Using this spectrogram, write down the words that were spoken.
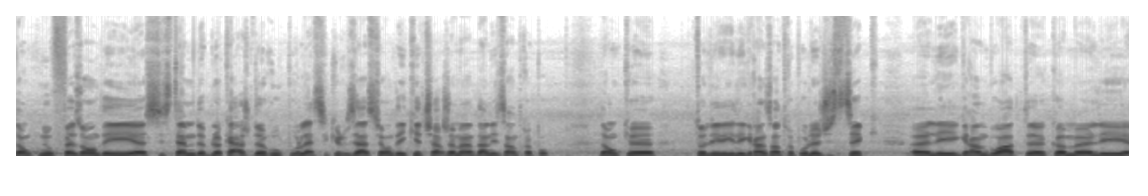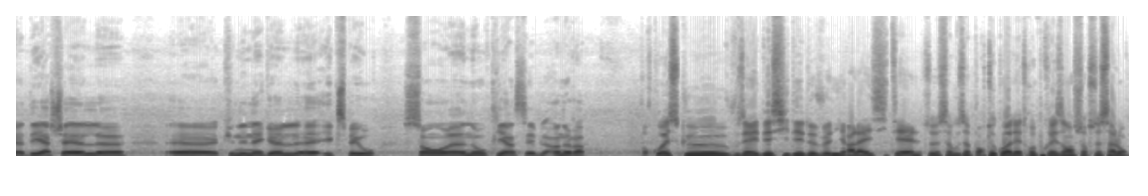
donc, nous faisons des euh, systèmes de blocage de roues pour la sécurisation des kits de chargement dans les entrepôts. Donc, euh, tous les, grands entrepôts logistiques, les grandes boîtes comme les DHL, Kuehne+Nagel, XPO sont nos clients cibles en Europe. Pourquoi est-ce que vous avez décidé de venir à la SITL Ça vous apporte quoi d'être présent sur ce salon?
